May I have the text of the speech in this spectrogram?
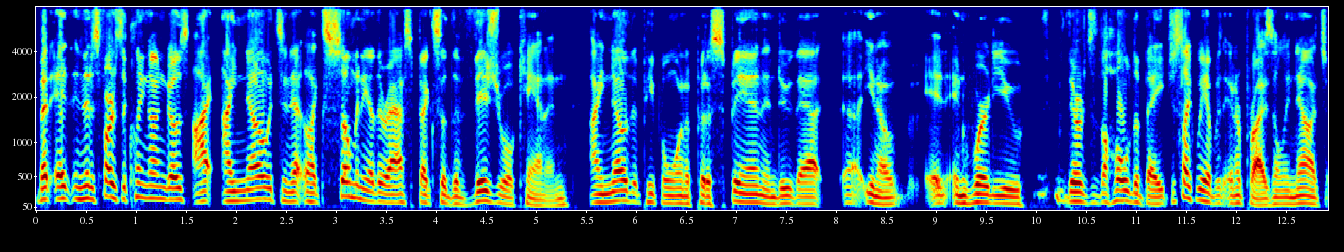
But and and then as far as the Klingon goes, I, I know it's in it- like so many other aspects of the visual canon. I know that people want to put a spin and do that, uh, you know, and, and where do you? There's the whole debate, just like we had with Enterprise, only now it's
